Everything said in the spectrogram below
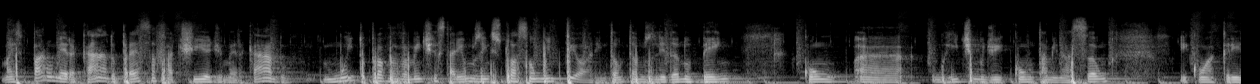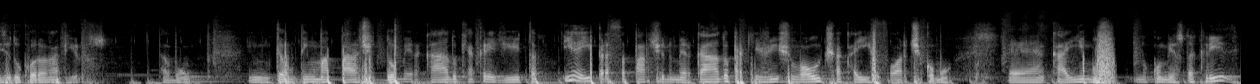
Mas para o mercado, para essa fatia de mercado, muito provavelmente estaríamos em situação muito pior. Então estamos lidando bem com ah, o ritmo de contaminação e com a crise do coronavírus tá bom? Então tem uma parte do mercado que acredita e aí para essa parte do mercado para que a gente volte a cair forte como é, caímos no começo da crise,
